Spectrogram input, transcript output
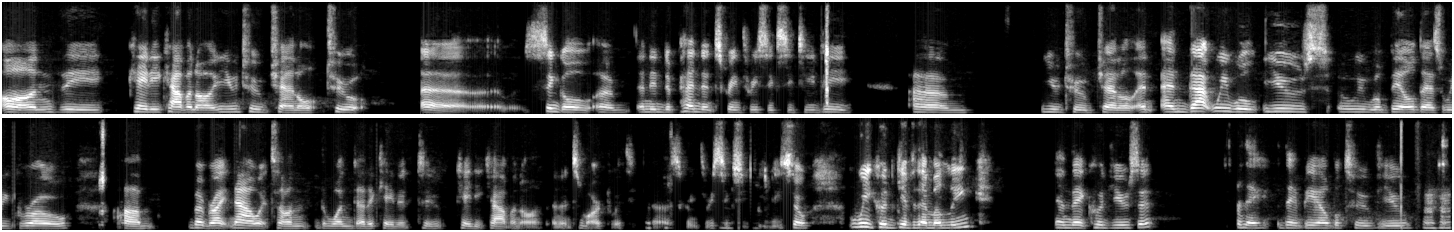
on the Katie Kavanaugh YouTube channel to a single, um, an independent Screen 360 TV um, YouTube channel, and and that we will use, we will build as we grow. Um, but right now, it's on the one dedicated to Katie Kavanaugh, and it's marked with uh, Screen 360 TV. So we could give them a link, and they could use it, and they they'd be able to view Mhm.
